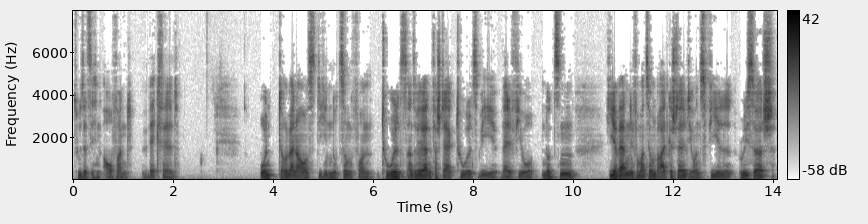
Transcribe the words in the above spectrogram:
zusätzlichen Aufwand wegfällt. Und darüber hinaus die Nutzung von Tools. Also wir werden verstärkt Tools wie Velfio nutzen, hier werden Informationen bereitgestellt, die uns viel Research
